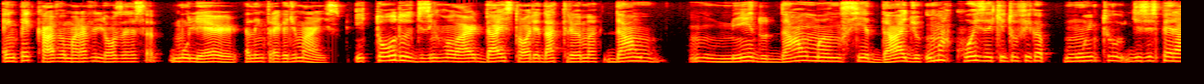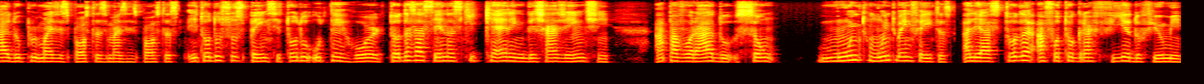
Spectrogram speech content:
é impecável, maravilhosa. Essa mulher, ela entrega demais. E todo o desenrolar da história, da trama, dá um, um medo, dá uma ansiedade, uma coisa que tu fica muito desesperado por mais respostas e mais respostas. E todo o suspense, todo o terror, todas as cenas que querem deixar a gente apavorado são muito, muito bem feitas. Aliás, toda a fotografia do filme,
